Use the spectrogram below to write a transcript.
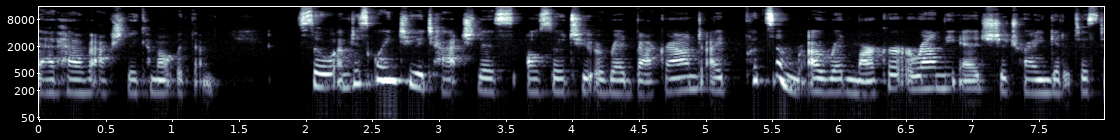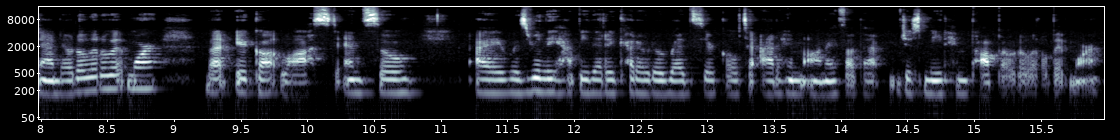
that have actually come out with them. So I'm just going to attach this also to a red background. I put some a red marker around the edge to try and get it to stand out a little bit more, but it got lost. And so I was really happy that I cut out a red circle to add him on. I thought that just made him pop out a little bit more.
